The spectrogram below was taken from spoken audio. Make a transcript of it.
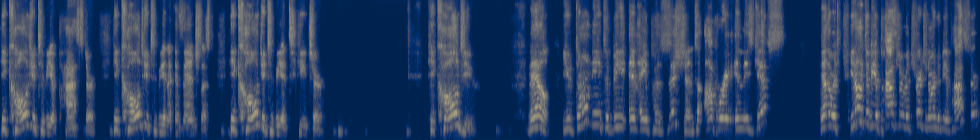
He called you to be a pastor. He called you to be an evangelist. He called you to be a teacher. He called you. Now, you don't need to be in a position to operate in these gifts. In other words, you don't have to be a pastor of a church in order to be a pastor.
